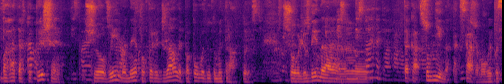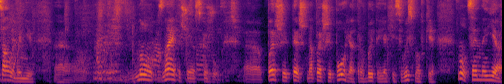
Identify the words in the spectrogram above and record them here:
багато хто пише, що ви мене попереджали по поводу Дмитра. Тобто, що людина е, така сумнівна, так скажемо. Ви писали мені. Е, Ну, знаєте, що я скажу? Е, Перший теж на перший погляд робити якісь висновки. Ну, це не є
